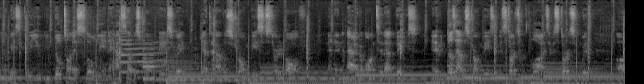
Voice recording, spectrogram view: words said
You know, basically you, you built on it slowly, and it has to have a strong base, right? You have to have a strong base to start it off, add on to that base. And if it doesn't have a strong base, if it starts with lies, if it starts with uh,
